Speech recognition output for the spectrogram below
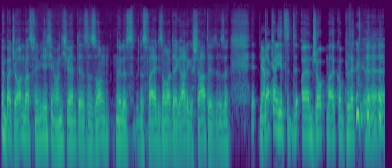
bei Jordan war es für mich richtig auch nicht während der Saison. Ne, das, das war ja die Saison, hat er ja gerade gestartet. Also ja. da kann ich jetzt euren Joke mal komplett äh,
